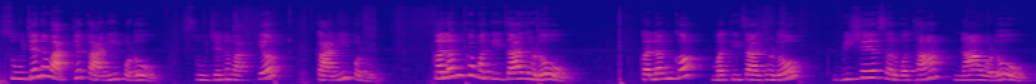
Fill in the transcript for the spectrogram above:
सुजन वाक्य कानी पडो सुजन वाक्य कानी पडो. कलंक मतीचा झडो कलंक मतीचा झडो विषय सर्वथा नावडो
